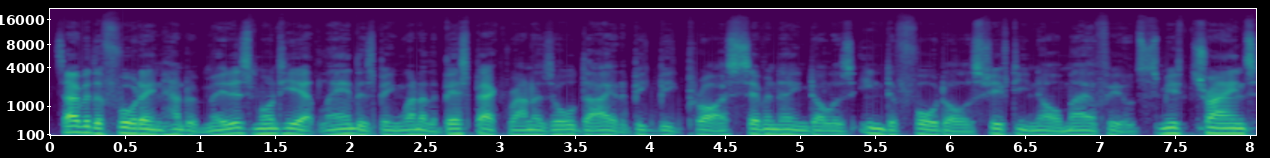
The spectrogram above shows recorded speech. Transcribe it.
It's over the 1400 metres. Monty Outlander's been one of the best backed runners all day at a big, big price $17 into $4.50. Noel Mayfield Smith trains.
